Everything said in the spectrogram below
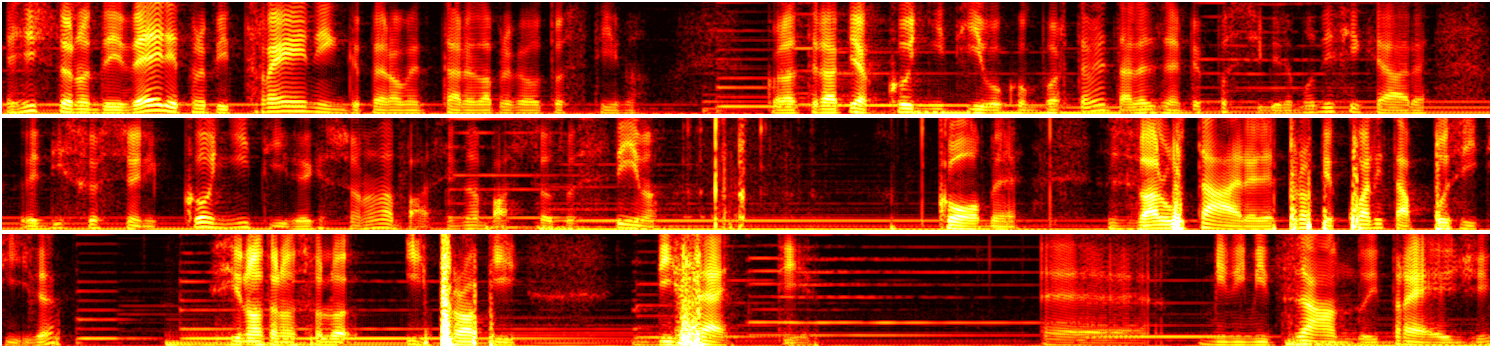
Esistono dei veri e propri training per aumentare la propria autostima. Con la terapia cognitivo-comportamentale, ad esempio, è possibile modificare le distorsioni cognitive che sono alla base di una bassa autostima, come svalutare le proprie qualità positive, si notano solo i propri difetti, eh, minimizzando i pregi.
